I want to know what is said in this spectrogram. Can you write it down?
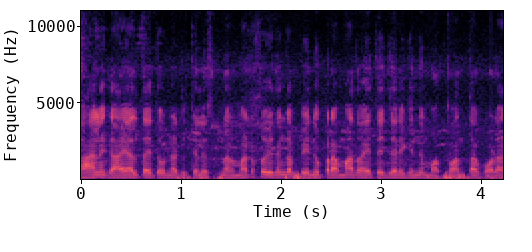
కాలని గాయాలతో అయితే ఉన్నట్లు తెలుస్తుంది అనమాట సో ఈ విధంగా పెను ప్రమాదం అయితే జరిగింది మొత్తం అంతా కూడా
